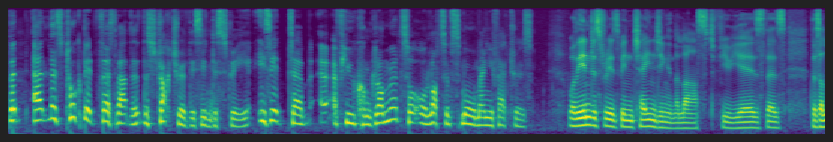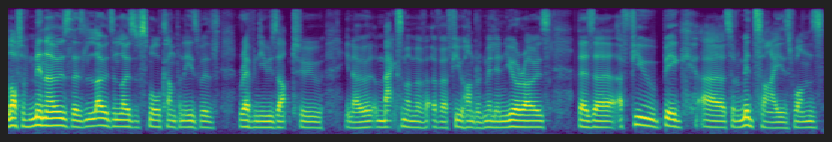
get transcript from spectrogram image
But uh, let's talk a bit first about the, the structure of this industry. Is it uh, a few conglomerates or, or lots of small manufacturers? Well, the industry has been changing in the last few years. There's there's a lot of minnows. There's loads and loads of small companies with revenues up to you know a maximum of, of a few hundred million euros. There's a, a few big uh, sort of mid-sized ones,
